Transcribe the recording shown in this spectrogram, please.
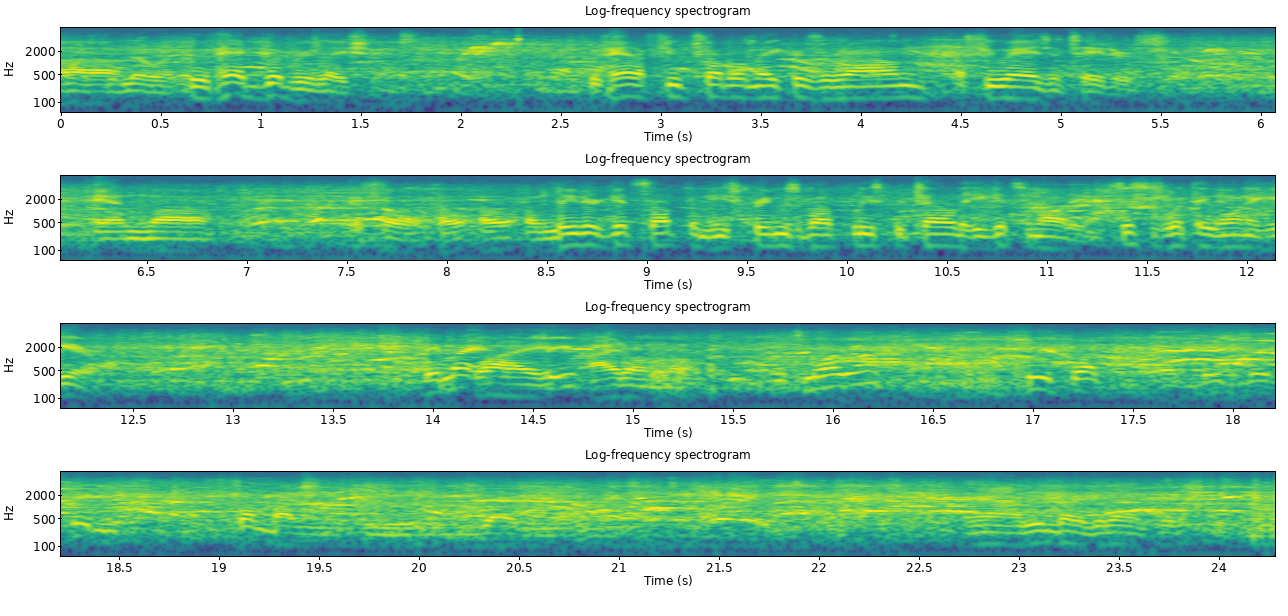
Uh, know it. we've had good relations. We've had a few troublemakers around, a few agitators. And uh, if a, a, a leader gets up and he screams about police brutality, he gets an audience. This is what they want to hear. They might Why? Chief, I don't know. what's more? Chief, what? Uh, they, taking somebody. Yeah, we better get on to it.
